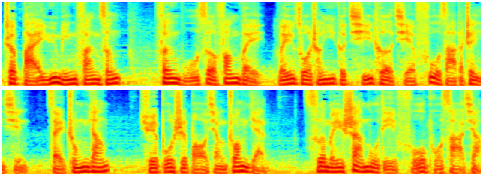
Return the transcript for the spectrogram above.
这百余名番僧分五色方位围坐成一个奇特且复杂的阵型，在中央却不是宝相庄严、慈眉善目的佛菩萨像，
